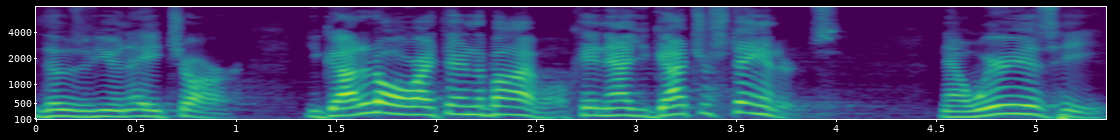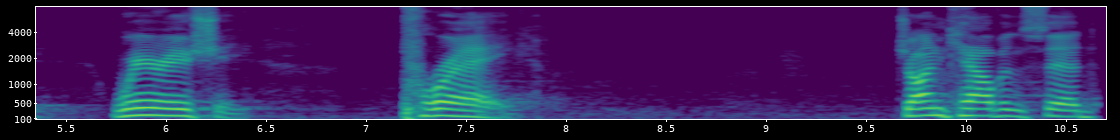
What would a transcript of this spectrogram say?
those of you in HR. You got it all right there in the Bible. Okay, now you got your standards. Now, where is he? Where is she? Pray. John Calvin said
